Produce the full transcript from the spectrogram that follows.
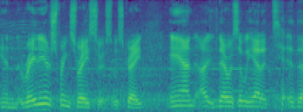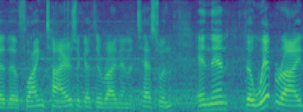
in Radiator Springs Racers. It was great, and uh, there was a, we had a t- the the flying tires. I got to ride in a test one, and then the whip ride.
